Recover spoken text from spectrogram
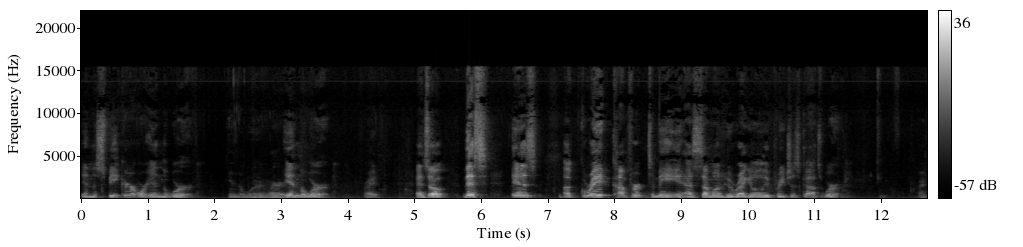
In the speaker or in the word? In the word. In the word, right? And so this is a great comfort to me as someone who regularly preaches God's word. Right?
